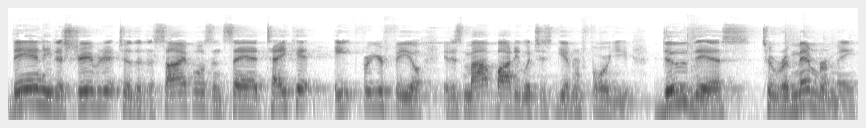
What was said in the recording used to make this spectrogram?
Then he distributed it to the disciples and said, Take it, eat for your fill. It is my body which is given for you. Do this to remember me.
